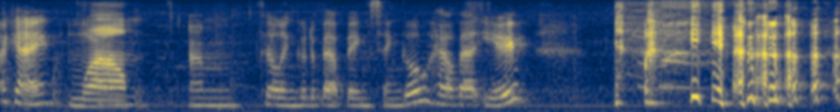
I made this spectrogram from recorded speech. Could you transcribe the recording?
Okay. Wow. Um, I'm feeling good about being single. How about you?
